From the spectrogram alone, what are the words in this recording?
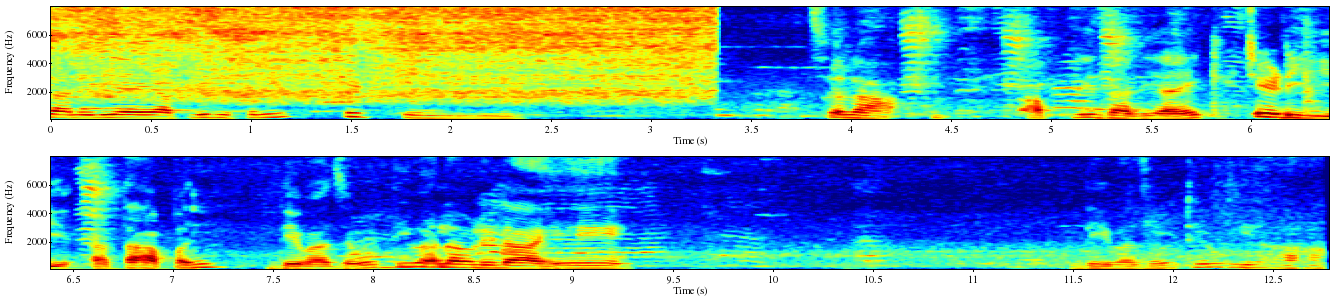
झालेली आहे आपली दुसरी पिट्टी. चला आपली झाली आहे खिचडी. आता आपण देवाजवळ दिवा लावलेला आहे. देवाजवळ ठेवूया.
